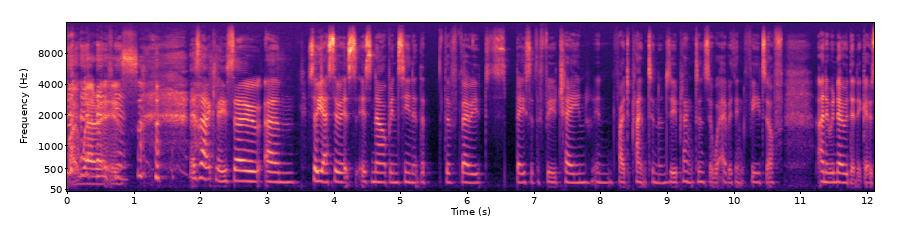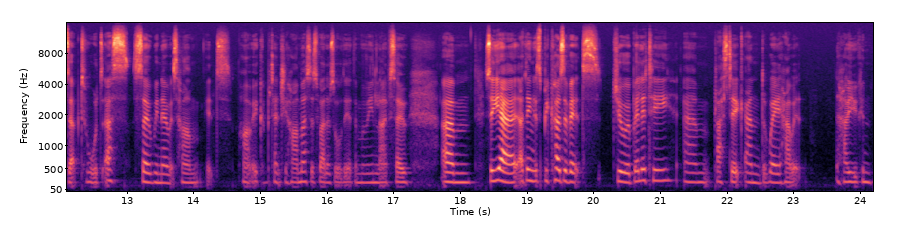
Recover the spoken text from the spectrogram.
by where it is. Yeah. exactly. So, um, so yeah, so it's it's now been seen at the the very base of the food chain in phytoplankton and zooplankton. So, what everything feeds off, and we know that it goes up towards us. So we know it's harm. It's harm. It could potentially harm us as well as all the other marine life. So, um, so yeah, I think it's because of its durability, um, plastic, and the way how it how you can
